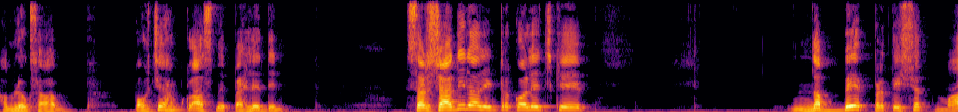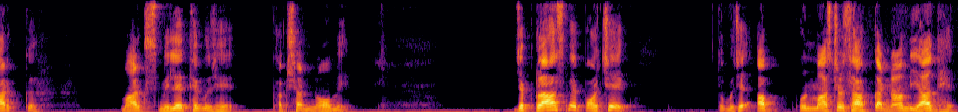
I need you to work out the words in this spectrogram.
हम लोग साहब पहुँचे हम क्लास में पहले दिन। सरशादी लाल इंटर कॉलेज के नब्बे प्रतिशत मार्क, मार्क्स मिले थे मुझे कक्षा नौ में। जब क्लास में पहुँचे तो मुझे अब उन मास्टर साहब का नाम याद है।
